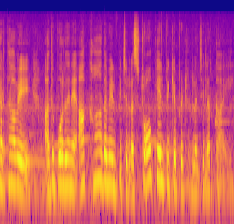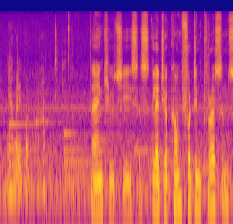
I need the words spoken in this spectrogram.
കർത്താവെ അതുപോലെ തന്നെ ആഘാതം ഏൽപ്പിച്ചിട്ടുള്ള സ്ട്രോക്ക് ഏൽപ്പിക്കപ്പെട്ടിട്ടുള്ള ചിലർക്കായി ഞങ്ങളിപ്പോൾ പ്രാർത്ഥിക്കുന്നു Thank you, Jesus. Let your comforting presence,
